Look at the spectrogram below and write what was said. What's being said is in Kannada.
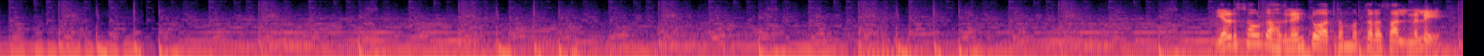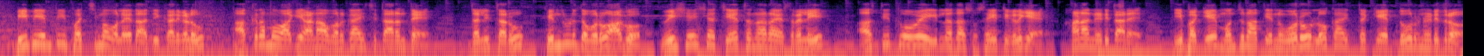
ಎರಡ್ ಸಾವಿರದ ಹದಿನೆಂಟು ಹತ್ತೊಂಬತ್ತರ ಸಾಲಿನಲ್ಲಿ ಬಿಬಿಎಂಪಿ ಪಶ್ಚಿಮ ವಲಯದ ಅಧಿಕಾರಿಗಳು ಅಕ್ರಮವಾಗಿ ಹಣ ವರ್ಗಾಯಿಸಿದ್ದಾರಂತೆ. ದಲಿತರು, ಹಿಂದುಳಿದವರು ಹಾಗೂ ವಿಶೇಷ ಚೇತನರ ಹೆಸರಲ್ಲಿ ಅಸ್ತಿತ್ವವೇ ಇಲ್ಲದ ಸೊಸೈಟಿಗಳಿಗೆ ಹಣ ನೀಡಿದ್ದಾರೆ. ಈ ಬಗ್ಗೆ ಮಂಜುನಾಥ್ ಎನ್ನುವರು ಲೋಕಾಯುಕ್ತಕ್ಕೆ ದೂರು ನೀಡಿದರು.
